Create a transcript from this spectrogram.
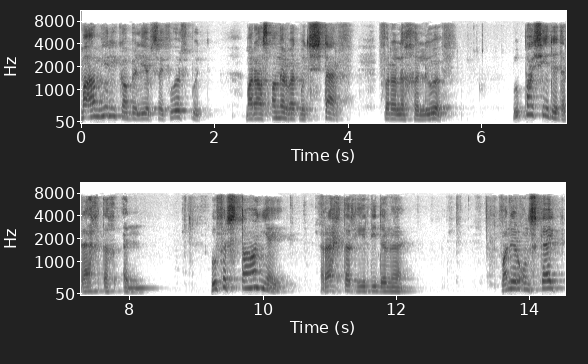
Maar Amerika beleef sy voorspoed, maar daar's ander wat moet sterf vir hulle geloof. Hoe pas jy dit regtig in? Hoe verstaan jy regtig hierdie dinge? Wanneer ons kyk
